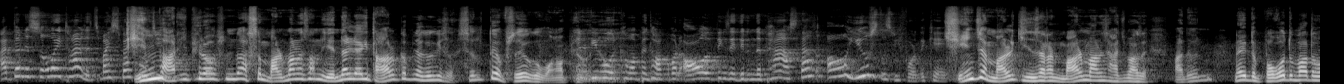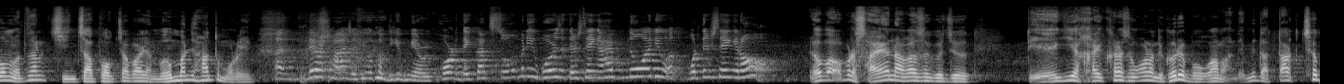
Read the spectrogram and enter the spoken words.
I've done it so many times. It's my 긴 specialty." 말이 필요 없습니다. 써- 말 많은 사람 옛날 이야기 다 할 겁니다. 거기서 쓸데 없어요 그왕 And people 앞에는. would come up and talk about all the things they did in the past. That's all useless before the king. 진짜 말 긴 사람 말 많은 사람 하지 마세요. 맞은 너희들 보고도 봐도 보면 어떤 사람 진짜 복잡하게 뭔 말인지 하나도 모르겠. And there are times when people come to give me a report and they've got so many words that they're saying, I have no idea what, they're saying at all. 여보, 사회 나가서 그저 대기 하이클래스 오는데 그래 보고 가면 안 됩니다. 딱첫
